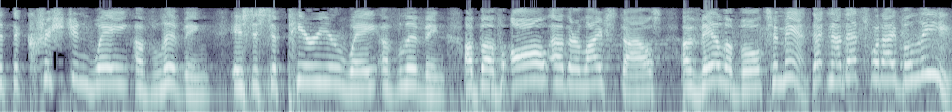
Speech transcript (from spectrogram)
that the Christian way of living is the superior way of living above all other lifestyles available to man. That, now that's what I believe.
